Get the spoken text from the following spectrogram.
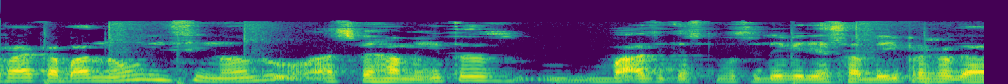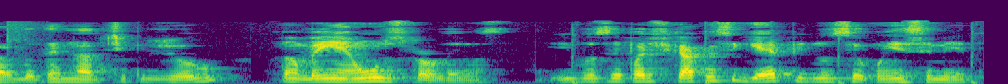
vai acabar não lhe ensinando as ferramentas básicas que você deveria saber para jogar determinado tipo de jogo. Também é um dos problemas e você pode ficar com esse gap no seu conhecimento.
